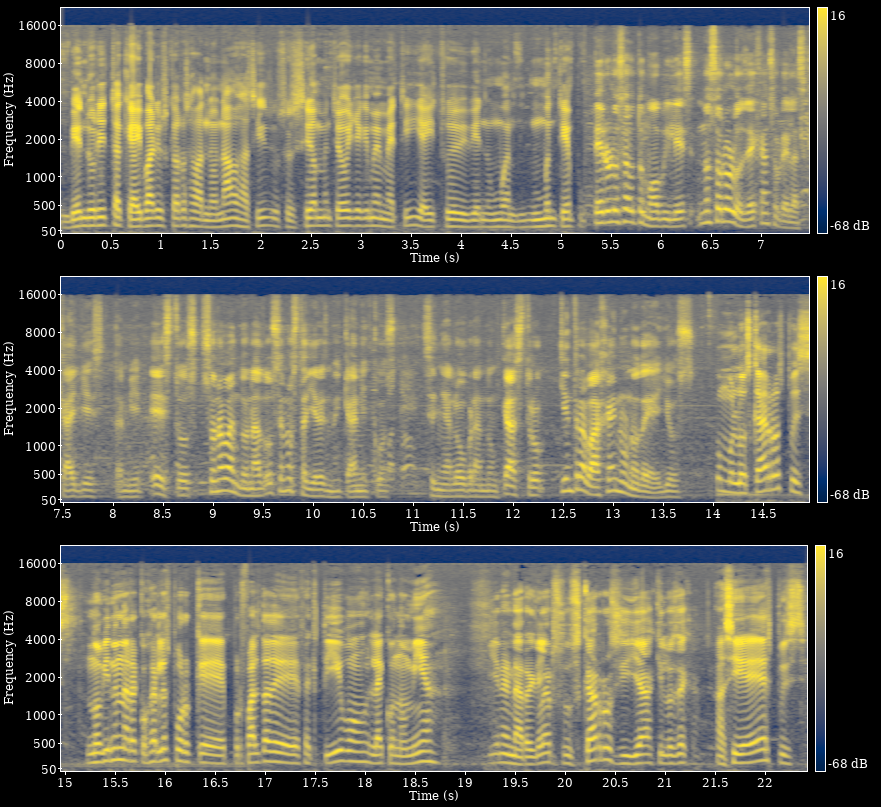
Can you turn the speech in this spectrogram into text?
viendo ahorita que hay varios carros abandonados, así sucesivamente yo llegué y me metí y ahí estuve viviendo un buen, un buen tiempo. Pero los automóviles no solo los dejan sobre las calles, también estos son abandonados en los talleres mecánicos, señaló Brandon Castro, quien trabaja en uno de ellos. Como los carros pues no vienen a recogerlos porque por falta de efectivo, la economía. Vienen a arreglar sus carros y ya aquí los dejan. Así es, pues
